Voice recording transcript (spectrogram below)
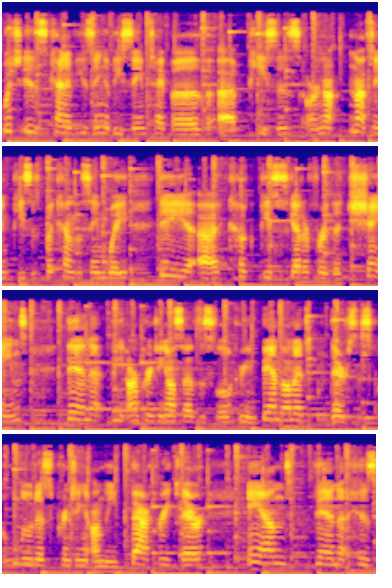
which is kind of using the same type of uh, pieces, or not, not same pieces, but kind of the same way they uh, cook pieces together for the chains. Then the arm printing also has this little green band on it. There's this lotus printing on the back right there. And then his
